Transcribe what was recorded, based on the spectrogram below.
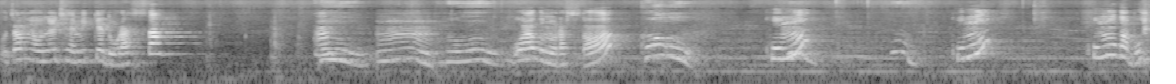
우정이 오늘 재밌게 놀았어? 응. 응. 응. 뭐 하고 놀았어? 응. 고무? 고무? 고무가 뭐야?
